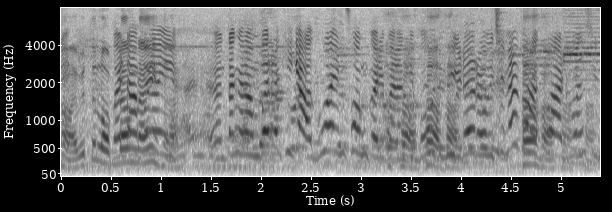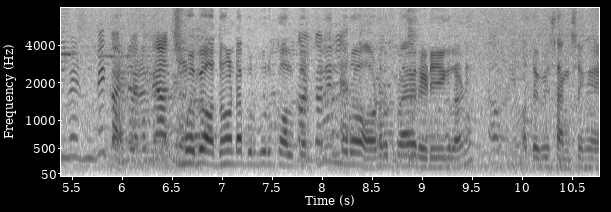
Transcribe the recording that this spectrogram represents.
ହଁ ଏବେ ତ ଲକଡାଉନ ନାହିଁ ହଁ ତାଙ୍କ ନମ୍ବର ରଖିକି ଆଗୁଆ ଇନଫର୍ମ କରିପାରନ୍ତି ହଁ, ବହୁତ ହଁ, ଭିଡ଼ ରହୁଛି ନା ତ ହଁ, ଆଗୁଆ ହଁ, ଆଡଭାନ୍ସ मुझे अध घंटा पूर्व कल कर मोर अर्डर प्राय रेडी होगा मत सांगे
